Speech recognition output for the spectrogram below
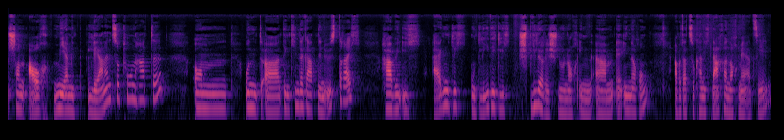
schon auch mehr mit Lernen zu tun hatte. Ähm, und äh, den Kindergarten in Österreich habe ich eigentlich und lediglich spielerisch nur noch in Erinnerung. Aber dazu kann ich nachher noch mehr erzählen.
